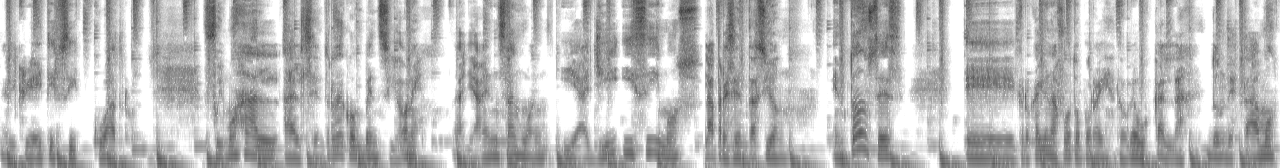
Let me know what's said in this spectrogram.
el Creative C4. Fuimos al, al centro de convenciones, allá en San Juan, y allí hicimos la presentación. Entonces, eh, creo que hay una foto por ahí, tengo que buscarla, donde estábamos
